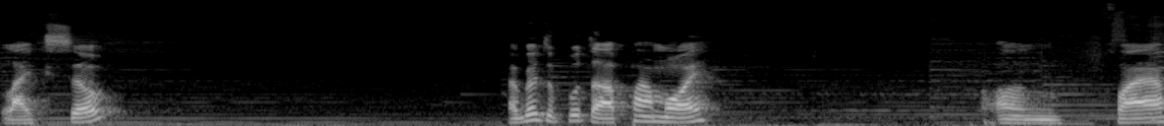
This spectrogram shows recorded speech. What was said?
like so. I'm going to put our palm oil on fire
